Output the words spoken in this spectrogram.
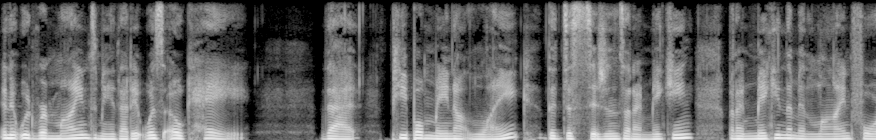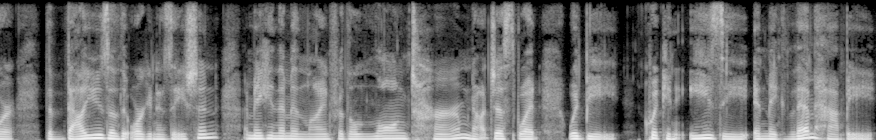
And it would remind me that it was okay that people may not like the decisions that I'm making, but I'm making them in line for the values of the organization. I'm making them in line for the long term, not just what would be quick and easy and make them happy,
